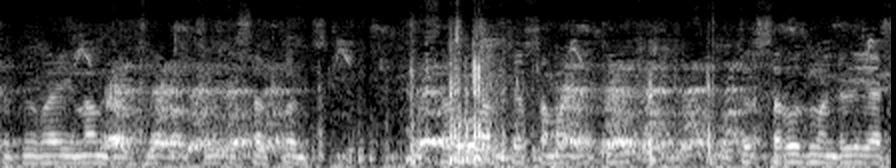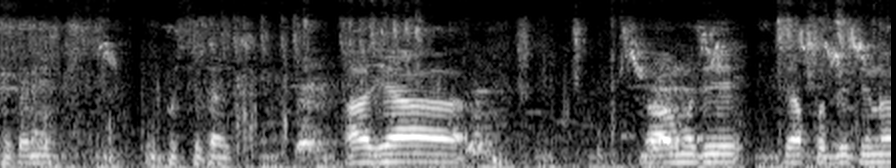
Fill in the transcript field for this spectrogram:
शफीभाई इनामदार या गावचे सरपंच सर्व आमच्या समाजातील इतर सर्वच मंडळी या ठिकाणी उपस्थित आहेत. आज ह्या गावामध्ये ज्या पद्धतीनं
